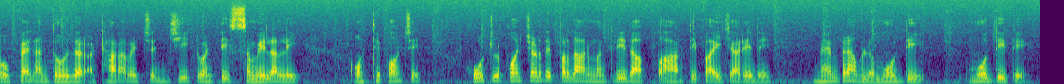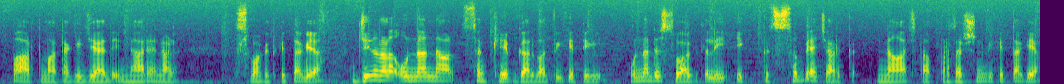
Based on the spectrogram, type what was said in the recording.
ਉਹ ਪਹਿਲਾਂ 2018 ਵਿੱਚ G20 ਸੰਮੇਲਨ ਲਈ ਉੱਥੇ ਪਹੁੰਚੇ। ਹੋਟਲ ਪਹੁੰਚਣ ਦੇ ਪ੍ਰਧਾਨ ਮੰਤਰੀ ਦਾ ਭਾਰਤੀ ਭਾਈਚਾਰੇ ਦੇ ਮੈਂਬਰਾਂ ਵੱਲੋਂ ਮੋਦੀ ਮੋਦੀ ਤੇ ਭਾਰਤ ਮਾਤਾ ਕੀ ਜੈ ਦੇ ਨਾਅਰਿਆਂ ਨਾਲ ਸਵਾਗਤ ਕੀਤਾ ਗਿਆ, ਜਿਨ੍ਹਾਂ ਨਾਲ ਉਹਨਾਂ ਨਾਲ ਸੰਖੇਪ ਗੱਲਬਾਤ ਵੀ ਕੀਤੀ ਗਈ। ਉਹਨਾਂ ਦੇ ਸਵਾਗਤ ਲਈ ਇੱਕ ਸੱਭਿਆਚਾਰਕ ਨਾਚ ਦਾ ਪ੍ਰਦਰਸ਼ਨ ਵੀ ਕੀਤਾ ਗਿਆ।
